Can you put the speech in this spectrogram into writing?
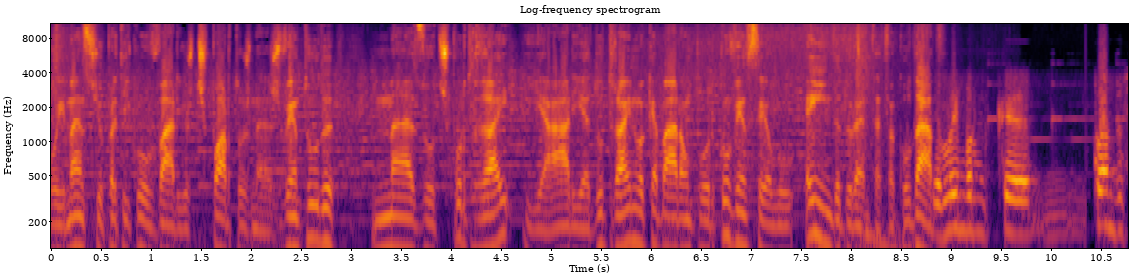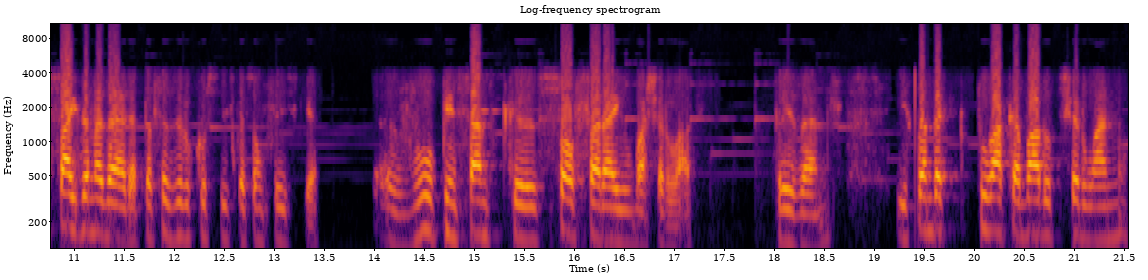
Rui Mâncio praticou vários desportos na juventude, mas o desporto rei e a área do treino acabaram por convencê-lo ainda durante a faculdade. Eu lembro-me que quando saio da Madeira para fazer o curso de Educação Física, vou pensando que só farei o bacharelado, três anos, e quando estou a acabar o terceiro ano,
